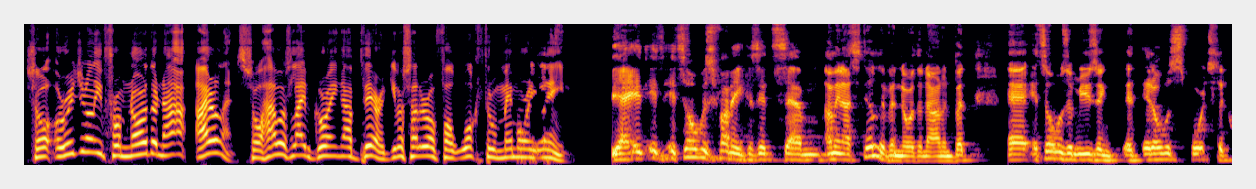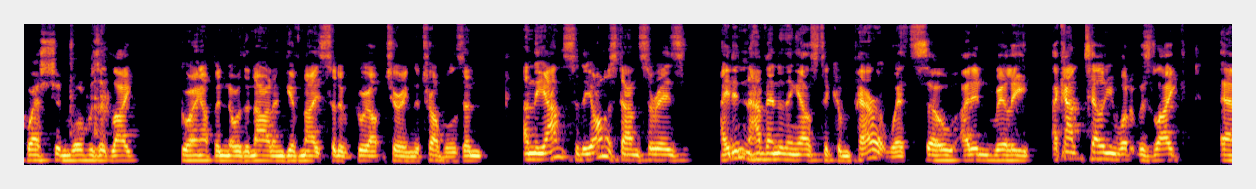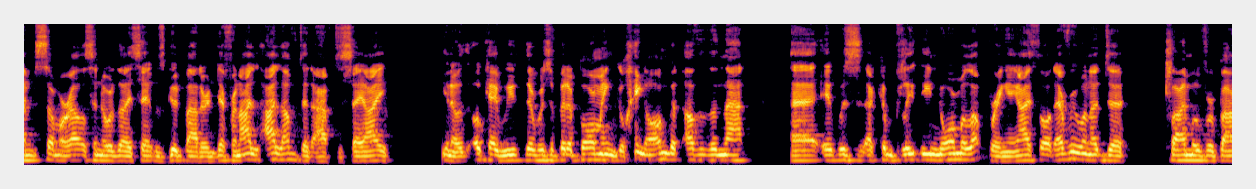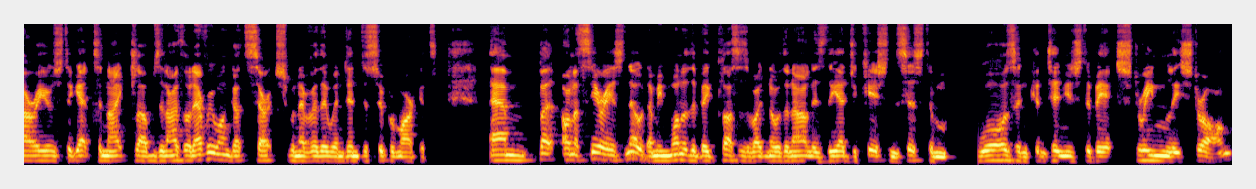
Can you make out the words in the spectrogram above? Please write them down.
So originally from Northern Ireland. So how was life growing up there? Give us a little of a walk through memory lane. Yeah, it, it, it's always funny because it's. Um, I mean, I still live in Northern Ireland, but uh, it's always amusing. It, it, always sports the question: What was it like growing up in Northern Ireland? Given I sort of grew up during the Troubles, and and the answer, the honest answer is I didn't have anything else to compare it with. So I didn't really, I can't tell you what it was like um, somewhere else in order that I say it was good, bad, or indifferent. I, I loved it, I have to say. I, you know, okay, we, there was a bit of bombing going on, but other than that, uh, it was a completely normal upbringing. I thought everyone had to climb over barriers to get to nightclubs, and I thought everyone got searched whenever they went into supermarkets. Um, but on a serious note, I mean, one of the big pluses about Northern Ireland is the education system was and continues to be extremely strong.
